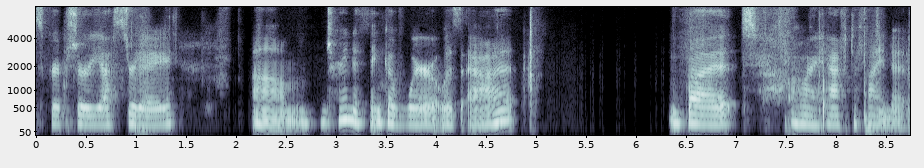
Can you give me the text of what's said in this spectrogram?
Scripture yesterday. Um, I'm trying to think of where it was at, but oh, I have to find it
